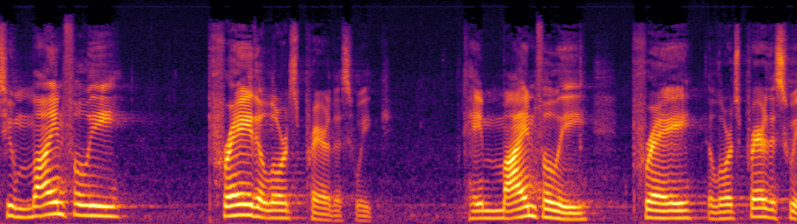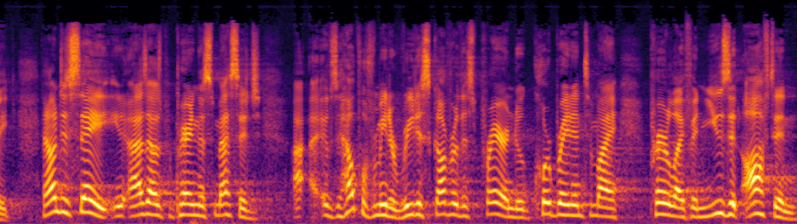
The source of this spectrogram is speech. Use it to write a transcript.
to mindfully pray the Lord's Prayer this week. Okay, mindfully pray the Lord's Prayer this week. And I'll just say, you know, as I was preparing this message, I, it was helpful for me to rediscover this prayer and to incorporate it into my prayer life and use it often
